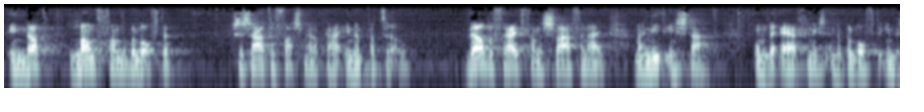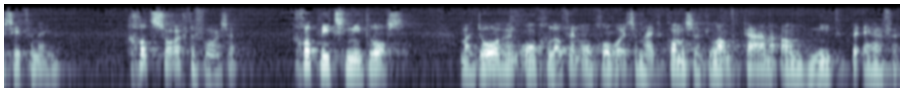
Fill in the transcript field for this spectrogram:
in dat land van de belofte. Ze zaten vast met elkaar in een patroon. Wel bevrijd van de slavernij, maar niet in staat om de erfenis en de belofte in bezit te nemen. God zorgde voor ze. God liet ze niet los. Maar door hun ongeloof en ongehoorzaamheid konden ze het land Canaan niet beërven.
